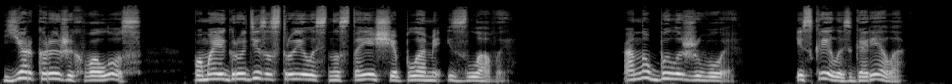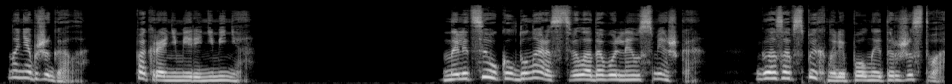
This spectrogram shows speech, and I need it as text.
ярко-рыжих волос по моей груди заструилось настоящее пламя из лавы. Оно было живое, искрилось, горело, но не обжигало. По крайней мере, не меня. На лице у колдуна расцвела довольная усмешка. Глаза вспыхнули, полные торжества.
